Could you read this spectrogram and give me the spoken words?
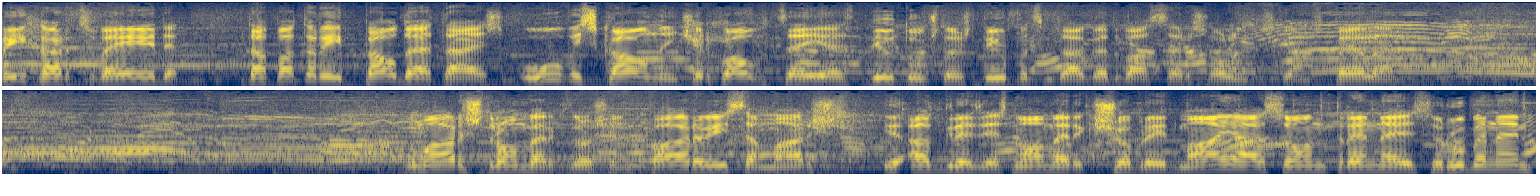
Rihards Veide. Tāpat arī peldētājs Uvis Kalniņš ir kvalificējies 2012. gada vasaras Olimpiskajām spēlēm. Nu, Mārcis Strombergs droši vien pāri visam. Mārcis ir atgriezies no Amerikas šobrīd mājās un trenējas Rubenēm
